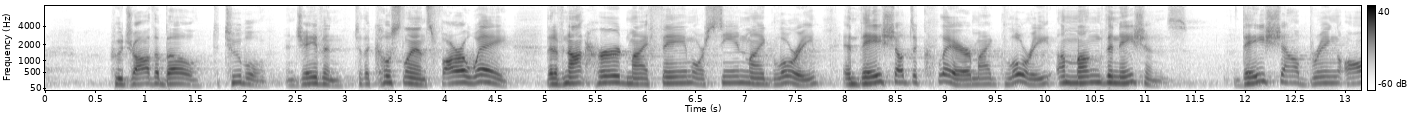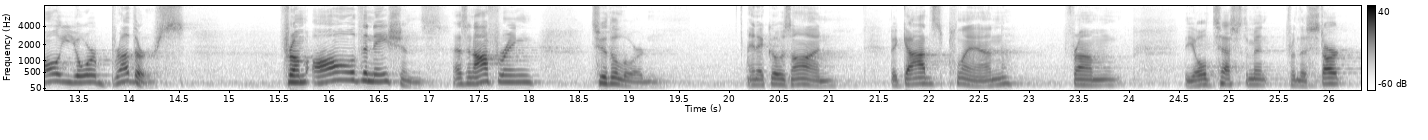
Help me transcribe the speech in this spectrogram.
who draw the bow, to Tubal and Javan, to the coastlands far away that have not heard my fame or seen my glory, and they shall declare my glory among the nations. They shall bring all your brothers from all the nations as an offering to the Lord. And it goes on but God's plan from the Old Testament, from the start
